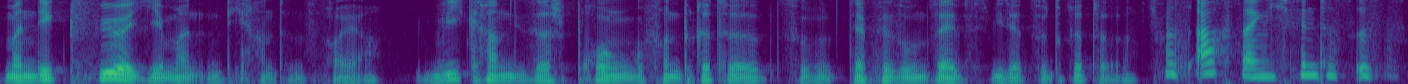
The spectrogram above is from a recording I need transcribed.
man legt für jemanden die Hand ins Feuer. Wie kam dieser Sprung von Dritte zu der Person selbst wieder zu Dritte? Ich muss auch sagen, ich finde, das ist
